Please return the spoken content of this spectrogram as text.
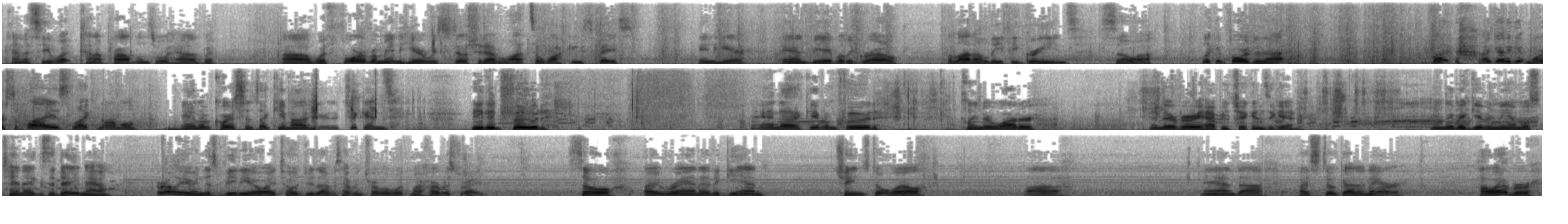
kind of see what kind of problems we'll have but uh, with four of them in here we still should have lots of walking space in here and be able to grow a lot of leafy greens. So uh, looking forward to that but I got to get more supplies like normal. And of course, since I came out here, the chickens needed food. And I gave them food, cleaned their water, and they're very happy chickens again. And they've been giving me almost 10 eggs a day now. Earlier in this video, I told you that I was having trouble with my Harvest Right. So I ran it again, changed the oil, uh, and uh, I still got an error. However,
